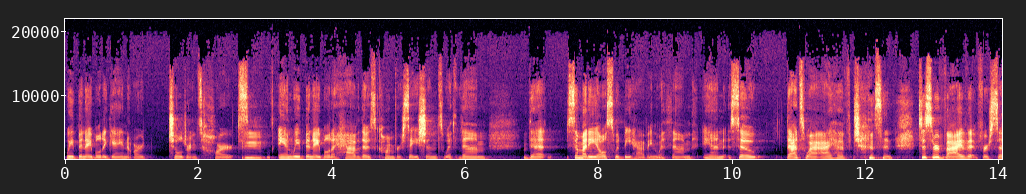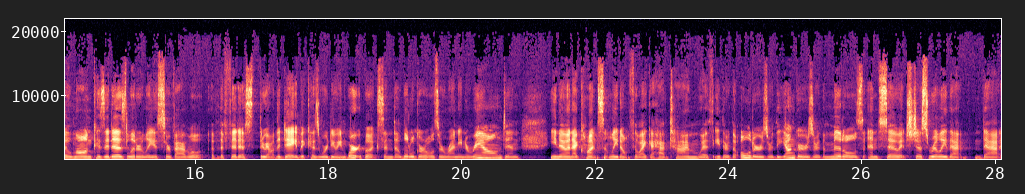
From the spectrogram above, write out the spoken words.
we've been able to gain our children's hearts. Mm. And we've been able to have those conversations with them that somebody else would be having with them. And so that's why I have chosen to survive it for so long because it is literally a survival of the fittest throughout the day because we're doing workbooks and the little mm-hmm. girls are running around and you know and I constantly don't feel like I have time with either the olders or the youngers or the middles and so it's just really that that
